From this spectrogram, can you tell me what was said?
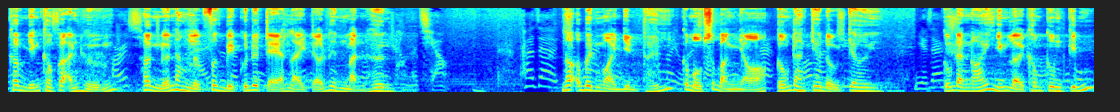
không những không có ảnh hưởng, Hơn nữa năng lực phân biệt của đứa trẻ lại trở nên mạnh hơn. Nó ở bên ngoài nhìn thấy Có một số bạn nhỏ cũng đang chơi đồ chơi, Cũng đang nói những lời không cung kính,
